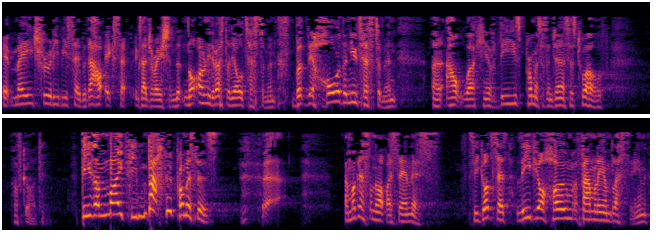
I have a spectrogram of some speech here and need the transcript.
It may truly be said without exaggeration that not only the rest of the Old Testament, but the whole of the New Testament, an outworking of these promises in Genesis 12 of God. These are mighty, massive promises. And we're going to sum them up by saying this. See, God says, leave your home, family and blessing,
